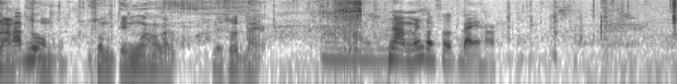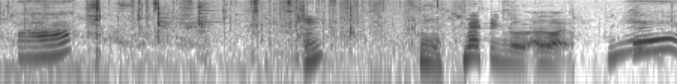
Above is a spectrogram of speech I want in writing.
น้ำครับลูกสมสมตีนว่าเขากับเดี๋ยวสดได้น้ำไม่ก็สดใดค่ะ อ๋ออืมแม่กินเลยอร่อย เออ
